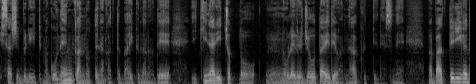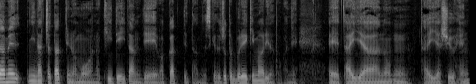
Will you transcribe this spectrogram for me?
久しぶりって、まあ、5年間乗ってなかったバイクなのでいきなりちょっと、うん、乗れる状態ではなくてですね、まあ、バッテリーがダメになっちゃったっていうのはもうあの聞いていたんで分かってたんですけどちょっとブレーキ周りだとかね、えー、タイヤの、うん、タイヤ周辺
